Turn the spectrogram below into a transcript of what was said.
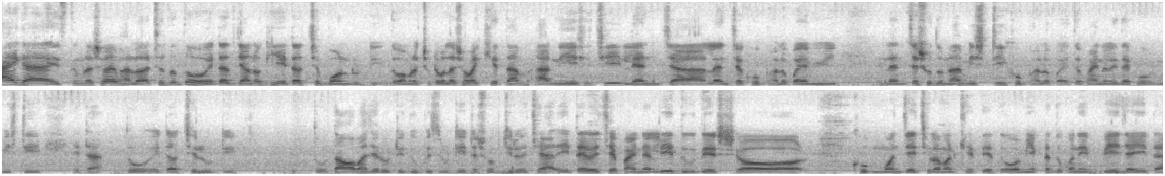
হাই গাইস তোমরা সবাই ভালো আছো তো? তো এটা জানো কি? এটা হচ্ছে বন রুটি। তো আমরা ছোটোবেলায় সবাই খেতাম আর নিয়ে এসেছি ল্যাংচা ল্যাংচা খুব ভালো পাই আমি। ল্যাংচা শুধু না, মিষ্টি খুব ভালো পাই। তো ফাইনালি দেখো মিষ্টি এটা। তো এটা হচ্ছে রুটি। তো তাওয়া ভাজা রুটি, দু পিস রুটি, এটা সবজি রয়েছে। আর এটা রয়েছে ফাইনালি দুধের স্বর খুব মন চাইছিল আমার খেতে, তো আমি একটা দোকানে পেয়ে যাই এটা।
